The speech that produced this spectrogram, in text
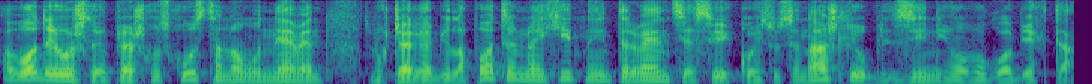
a voda je ušla u preškolsku ustanovu Neven, zbog čega je bila potrebna i hitna intervencija svih koji su se našli u blizini ovog objekta.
